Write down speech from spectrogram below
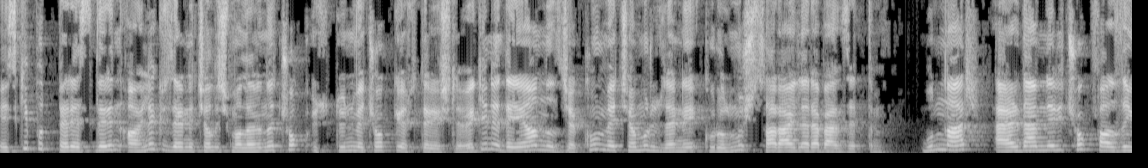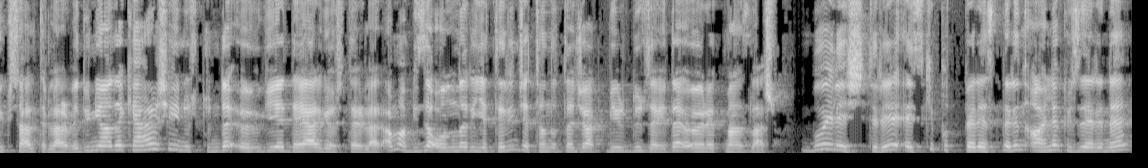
Eski putperestlerin ahlak üzerine çalışmalarını çok üstün ve çok gösterişli ve gene de yalnızca kum ve çamur üzerine kurulmuş saraylara benzettim. Bunlar erdemleri çok fazla yükseltirler ve dünyadaki her şeyin üstünde övgüye değer gösterirler ama bize onları yeterince tanıtacak bir düzeyde öğretmezler. Bu eleştiri eski putperestlerin ahlak üzerine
